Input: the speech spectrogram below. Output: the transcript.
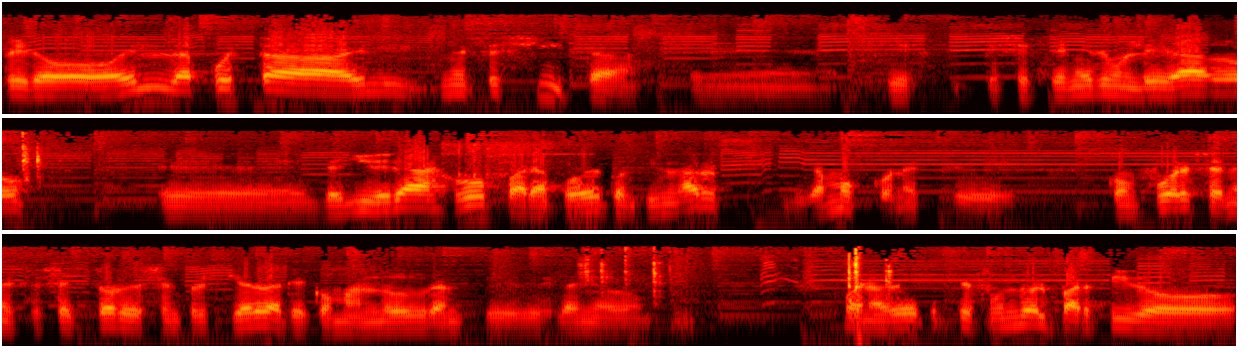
pero él apuesta, él necesita que, se genere un legado de liderazgo para poder continuar, digamos, con este con fuerza en ese sector de centro izquierda que comandó durante el año, bueno, desde que se fundó el Partido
